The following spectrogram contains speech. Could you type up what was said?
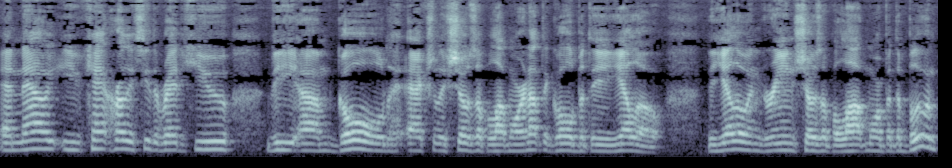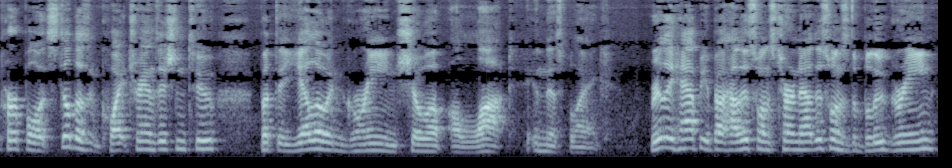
and now you can't hardly see the red hue. The um, gold actually shows up a lot more. Not the gold, but the yellow. The yellow and green shows up a lot more, but the blue and purple, it still doesn't quite transition to but the yellow and green show up a lot in this blank. Really happy about how this one's turned out. This one's the blue-green,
